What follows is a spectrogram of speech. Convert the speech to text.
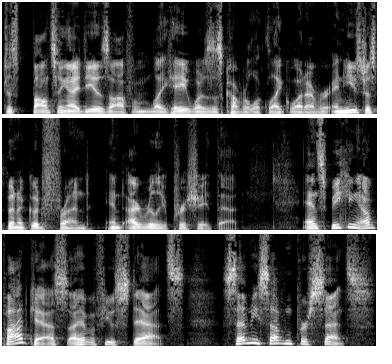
just bouncing ideas off him, like, hey, what does this cover look like? Whatever. And he's just been a good friend, and I really appreciate that. And speaking of podcasts, I have a few stats. 77%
